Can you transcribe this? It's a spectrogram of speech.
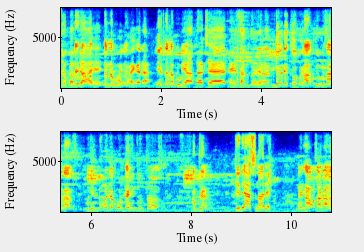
जो कब्जा आहे. त्यांना बोलू द्या. आहे का ना हे त्यांना बोलू मी द्या. अध्यक्ष आहे मी सांगतो. तुमच्याकडे येतो हा तुम्ही सांगा. मग हिंदू म्हणजे कोणत्या हिंदूंचं कब्जा आहे? तिथे असणारे नाही नाव सांगा ना.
